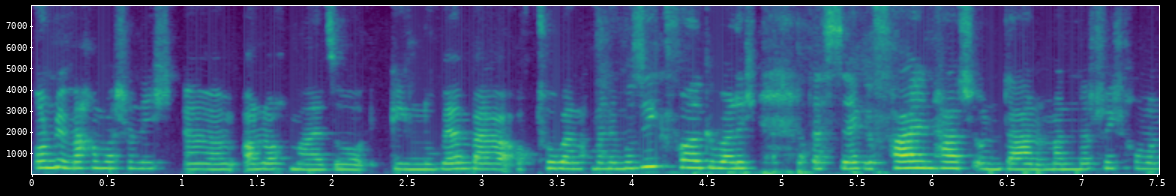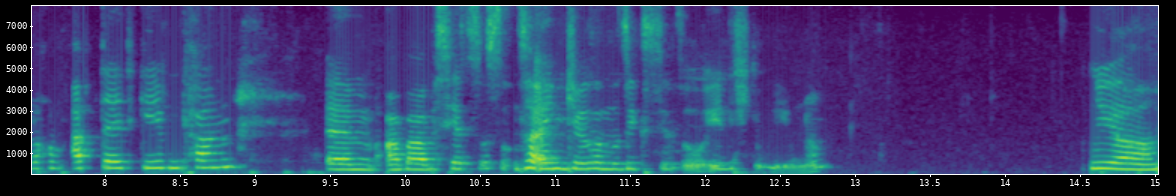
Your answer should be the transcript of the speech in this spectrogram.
und wir machen wahrscheinlich ähm, auch noch mal so gegen November, Oktober noch mal eine Musikfolge, weil ich das sehr gefallen hat und da man natürlich auch immer noch ein Update geben kann. Ähm, aber bis jetzt ist uns eigentlich unser Musikstil so ähnlich geblieben, ne? Ja.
